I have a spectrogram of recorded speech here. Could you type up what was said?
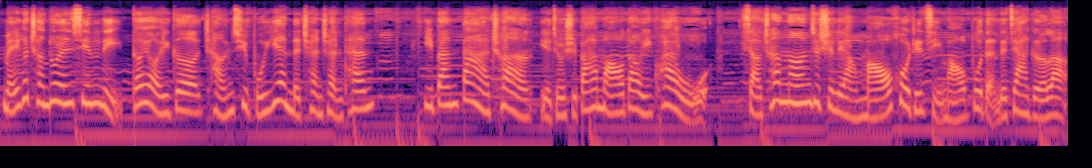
每一个成都人心里都有一个常去不厌的串串摊。一般大串也就是八毛到一块五，小串呢就是两毛或者几毛不等的价格了。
